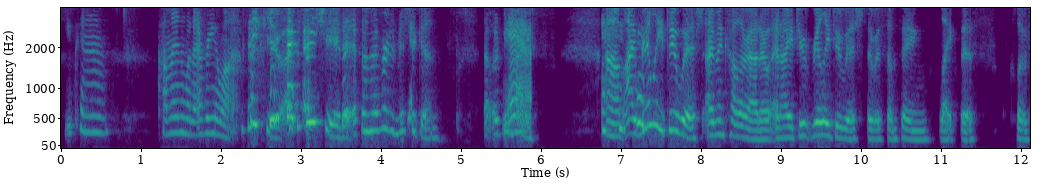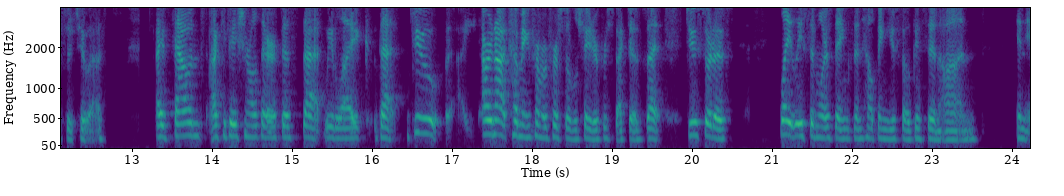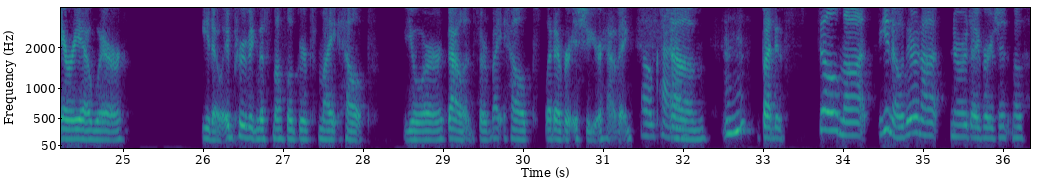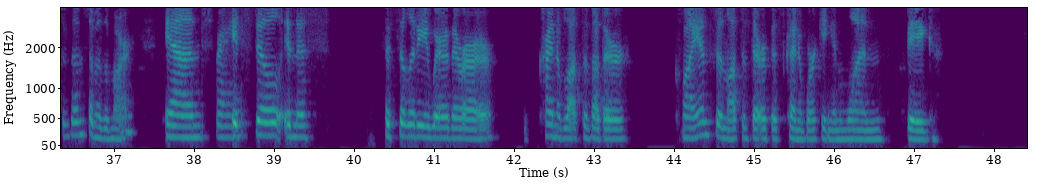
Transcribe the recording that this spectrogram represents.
You can come in whenever you want. Thank you. I appreciate it. If I'm ever in Michigan, that would be yeah. nice um, I really do wish I'm in Colorado, and I do really do wish there was something like this closer to us. I found occupational therapists that we like that do are not coming from a personal trainer perspective, but do sort of slightly similar things in helping you focus in on an area where you know improving this muscle group might help your balance or might help whatever issue you're having. Okay. Um, mm-hmm. But it's still not, you know, they're not neurodivergent, most of them, some of them are. And right. it's still in this facility where there are kind of lots of other clients and lots of therapists kind of working in one big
